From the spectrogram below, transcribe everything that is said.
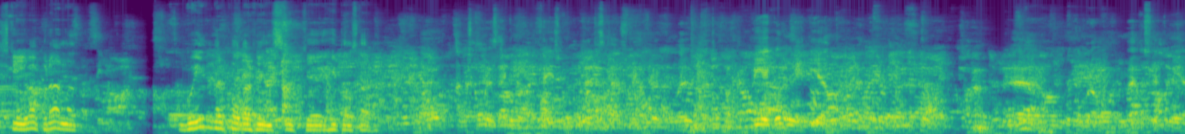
skriva på den att gå in där poddar finns och eh, hitta oss där. Annars kommer det säkert upp på Facebook och som jag kommer ut vi är igång igen. Eh, och kommer att ha med oss lite mer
